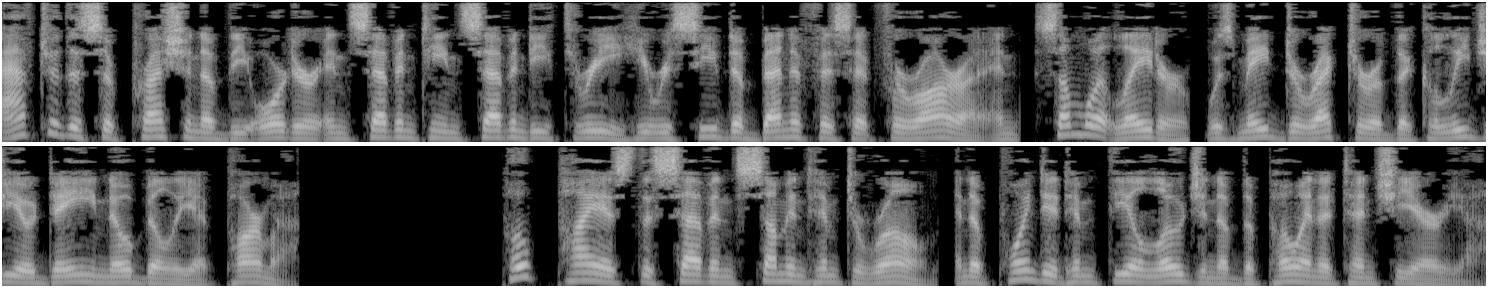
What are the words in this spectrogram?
After the suppression of the order in 1773 he received a benefice at Ferrara and, somewhat later, was made director of the Collegio dei Nobili at Parma. Pope Pius VII summoned him to Rome, and appointed him theologian of the Poenitentiaria.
